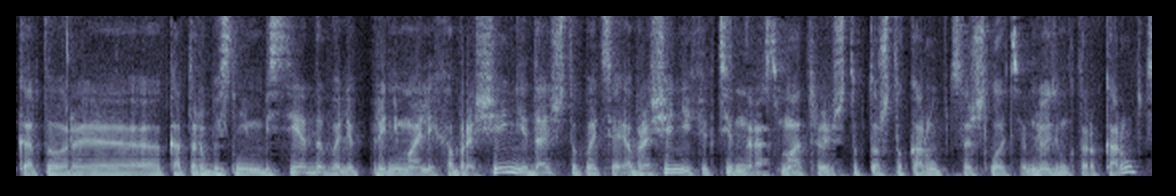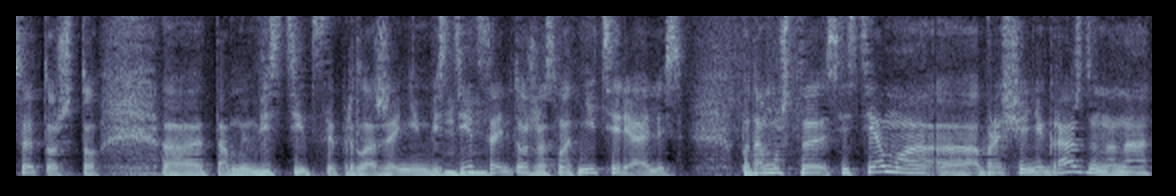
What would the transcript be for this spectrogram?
которые, э, которые бы с ними беседовали, принимали их обращения, и дальше, чтобы эти обращения эффективно рассматривали, чтобы то, что коррупция шло тем людям, у которых коррупция, то, что э, там инвестиции, предложения инвестиций, они тоже рассматривали, не терялись. Потому что система э, обращения граждан, она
